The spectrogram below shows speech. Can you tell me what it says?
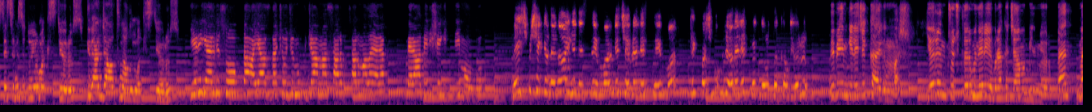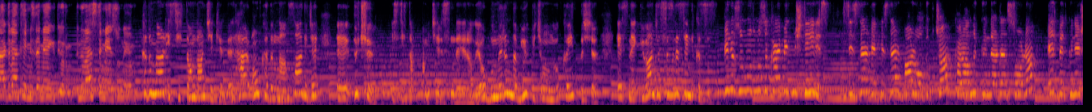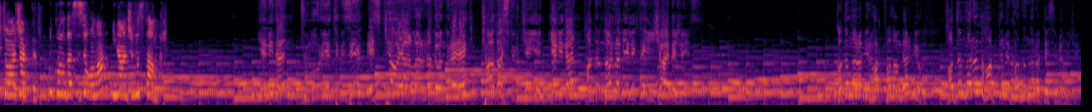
Sesimizi duyurmak istiyoruz. Güvence altına alınmak istiyoruz. Yeri geldi soğukta, ayazda çocuğumu kucağıma sarıp sarmalayarak beraber işe gittiğim oldu. Ve hiçbir şekilde ne aile desteğim var ne çevre desteğim var. Tek başıma mücadele etmek zorunda kalıyorum. Ve benim gelecek kaygım var. Yarın çocuklarımı nereye bırakacağımı bilmiyorum. Ben merdiven temizlemeye gidiyorum. Üniversite mezunuyum. Kadınlar istihdamdan çekildi. Her 10 kadından sadece e, 3'ü istihdam içerisinde yer alıyor. Bunların da büyük bir çoğunluğu kayıt dışı, esnek, güvencesiz ve sendikasız. Henüz umudumuzu kaybetmiş değiliz. Sizler ve bizler var oldukça karanlık günlerden sonra elbet güneş doğacaktır. Bu konuda size olan inancımız tamdır. Yeniden Cumhuriyetimizi eski ayarlarına döndürerek çağdaş Türkiye'yi yeniden kadınlarla birlikte inşa edeceğiz. Kadınlara bir hak falan vermiyoruz. Kadınların hakkını kadınlara teslim edeceğiz.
